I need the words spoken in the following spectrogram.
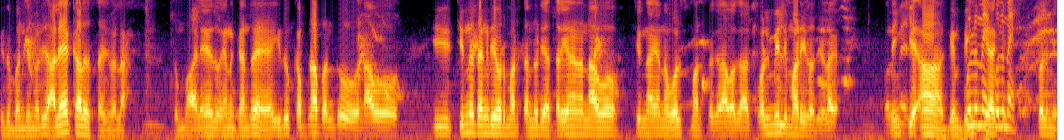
ಇದು ಬಂದು ನೋಡಿ ಹಳೆ ಕಾಲದ ಸರ್ ಇವೆಲ್ಲ. ತುಂಬಾ ಹಳೆಯದು ಏನಕ್ಕಂದ್ರೆ ಇದು ಕಬ್ಬಣ ಬಂದು ನಾವು ಈ ಚಿನ್ನದ ಅಂಗಡಿಯವ್ರು ಮಾಡ್ತಾರೆ ನೋಡಿ ಆ ಥರ ಏನಾರ ನಾವು ಚಿನ್ನ ಏನೋ ಹೋಲ್ಸ್ ಮಾಡಿಸ್ಬೇಕಾದ್ರೆ ಅವಾಗ ಕೊಲ್ಮಿಲಿ ಮಾಡಿರೋದು ಎಲ್ಲ ಬೆಂಕಿ ಹಾ ಬೆಂಕಿ ಹಾಕಿ ಕುಲುಮೆ.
